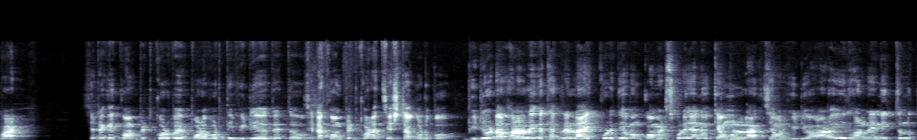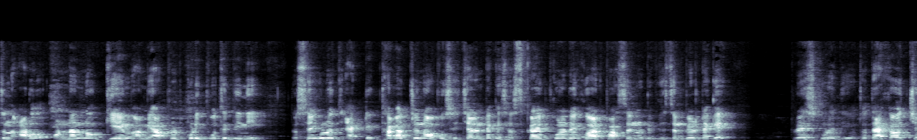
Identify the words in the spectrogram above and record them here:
পার্ট সেটাকে কমপ্লিট করব এর পরবর্তী ভিডিওতে তো। সেটা কমপ্লিট করার চেষ্টা করব। ভিডিওটা ভালো লেগে থাকলে লাইক করে দিও এবং কমেন্টস করে জানিও কেমন লাগছে আমার ভিডিও আর এই ধরনের নিত্য নতুন আরও অন্যান্য গেম আমি আপলোড করি প্রতিদিনই। তো সেগুলো অ্যাক্টিভ থাকার জন্য অবশ্যই চ্যানেলটাকে সাবস্ক্রাইব করে রেখো আর পাশে নোটিফিকেশান বেলটাকে প্রেস করে দিও। তো দেখা হচ্ছে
